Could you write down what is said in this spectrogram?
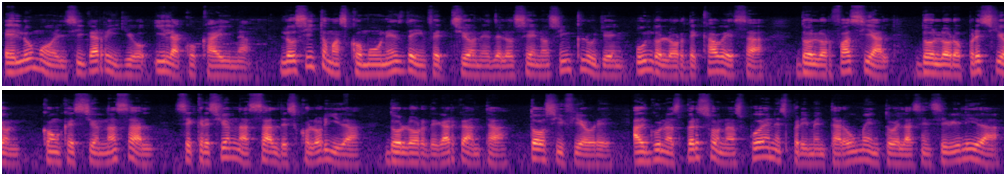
el humo del cigarrillo y la cocaína. Los síntomas comunes de infecciones de los senos incluyen un dolor de cabeza, dolor facial, dolor o presión, congestión nasal, secreción nasal descolorida, dolor de garganta, tos y fiebre. Algunas personas pueden experimentar aumento de la sensibilidad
